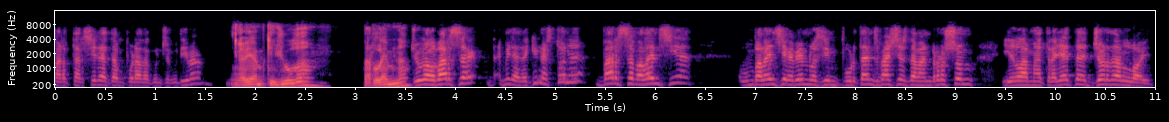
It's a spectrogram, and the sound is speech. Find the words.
per tercera temporada consecutiva? Aviam, qui juga? Parlem-ne? Juga el Barça, mira, d'aquí una estona, Barça-València, un València que ve amb les importants baixes davant Rossom i la metralleta Jordan Lloyd.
